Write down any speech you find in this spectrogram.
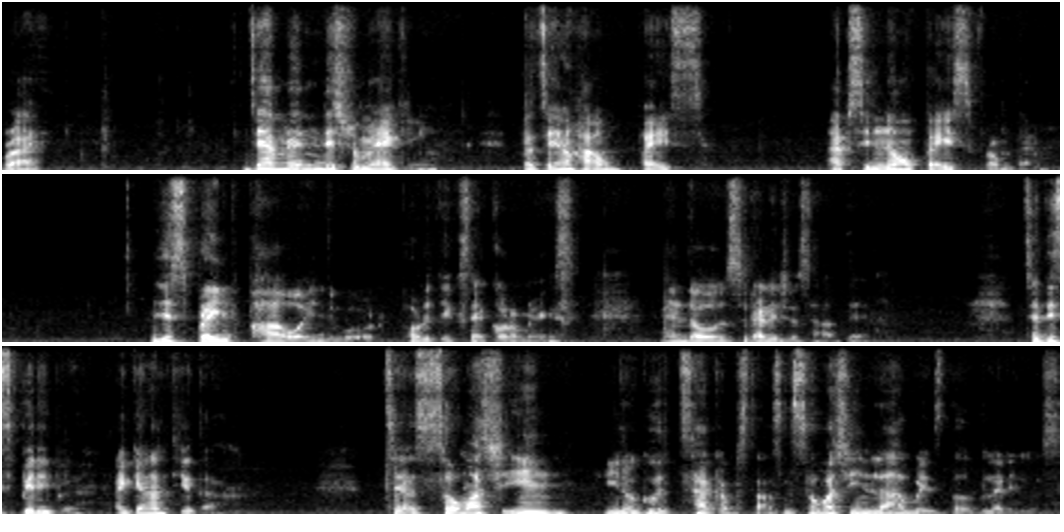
right? They have many decision making, but they don't have pace. I've seen no pace from them. They bring power in the world, politics, economics, and those religions out there. It's a disbelief. I guarantee you that there's so much in you know good circumstances, so much in love with those ladies,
